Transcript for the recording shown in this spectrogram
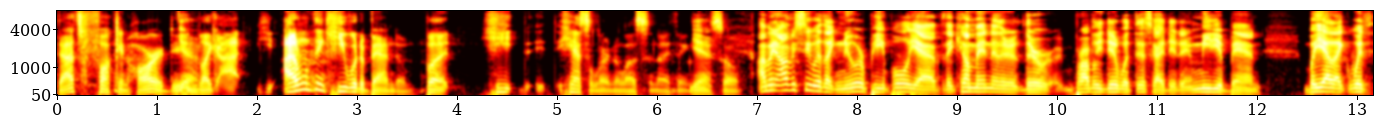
"That's fucking hard, dude." Yeah. Like I, he, I don't think he would have banned him, but he he has to learn a lesson. I think. Yeah. So I mean, obviously, with like newer people, yeah, if they come in and they're they're probably did what this guy did, an immediate ban. But yeah, like with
